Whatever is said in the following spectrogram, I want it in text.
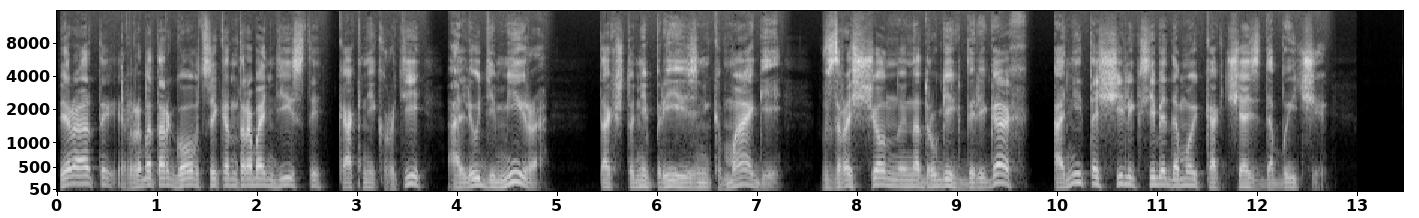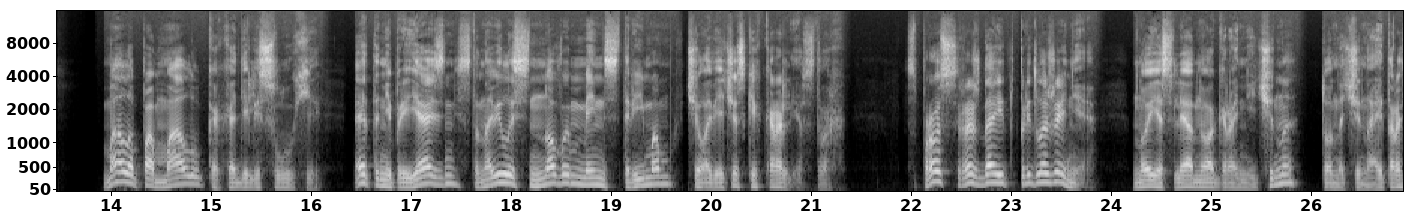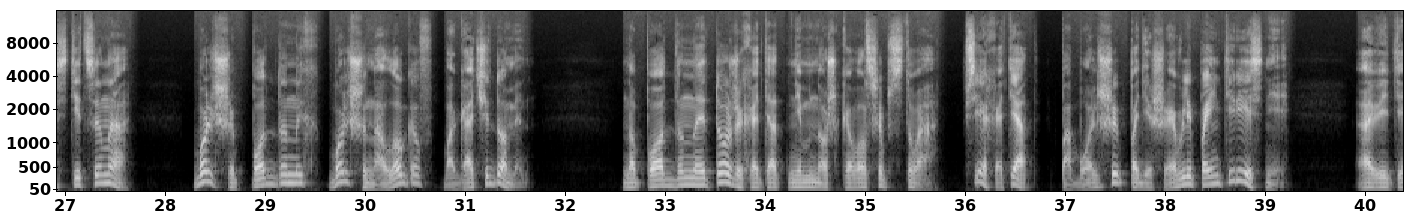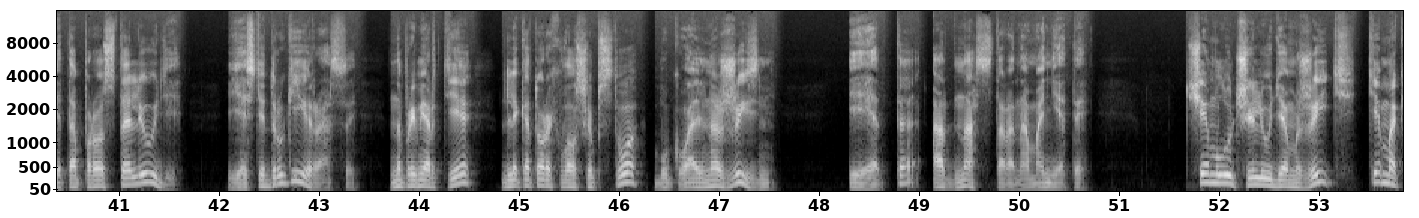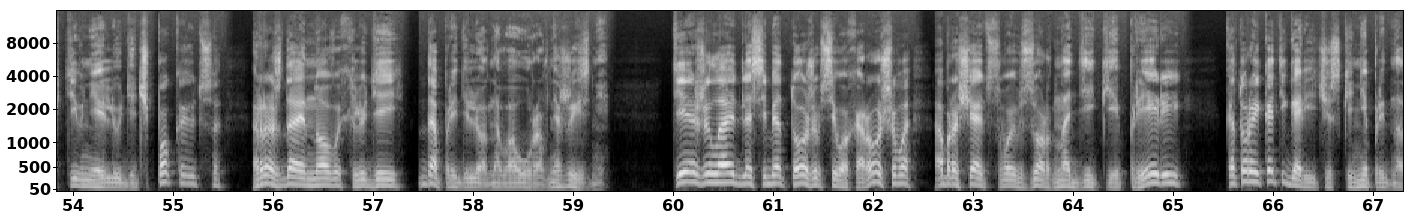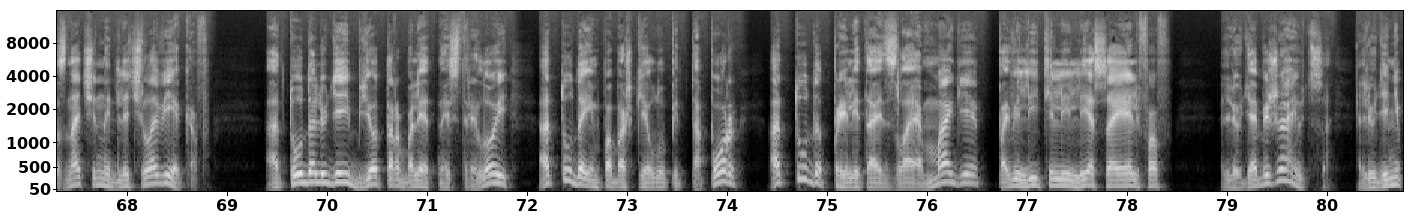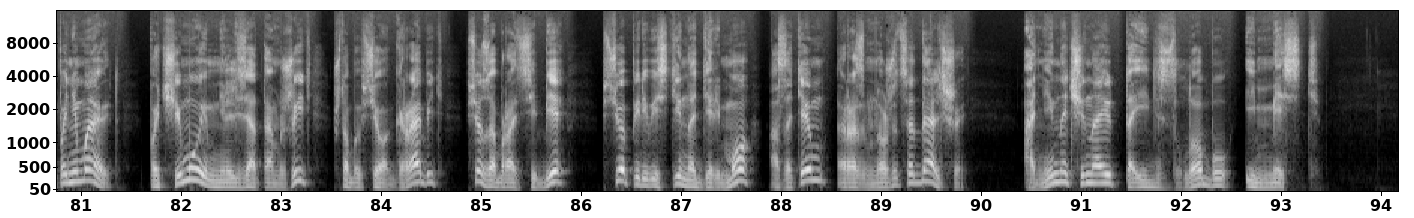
Пираты, работорговцы, контрабандисты, как ни крути, а люди мира. Так что неприязнь к магии, возвращенную на других берегах, они тащили к себе домой как часть добычи. Мало-помалу, как ходили слухи, эта неприязнь становилась новым мейнстримом в человеческих королевствах. Спрос рождает предложение, но если оно ограничено, то начинает расти цена. Больше подданных, больше налогов, богаче домен. Но подданные тоже хотят немножко волшебства. Все хотят. Побольше, подешевле, поинтереснее. А ведь это просто люди. Есть и другие расы. Например, те, для которых волшебство — буквально жизнь. И это одна сторона монеты. Чем лучше людям жить, тем активнее люди чпокаются, рождая новых людей до определенного уровня жизни. Те желают для себя тоже всего хорошего, обращают свой взор на дикие прерии, которые категорически не предназначены для человеков. Оттуда людей бьет арбалетной стрелой — Оттуда им по башке лупит топор, оттуда прилетает злая магия, повелители леса эльфов. Люди обижаются, люди не понимают, почему им нельзя там жить, чтобы все ограбить, все забрать себе, все перевести на дерьмо, а затем размножиться дальше. Они начинают таить злобу и месть.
